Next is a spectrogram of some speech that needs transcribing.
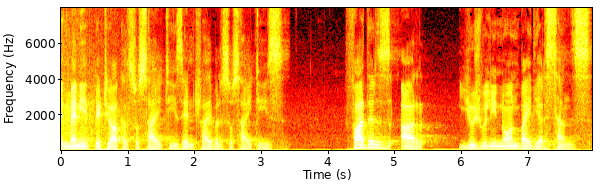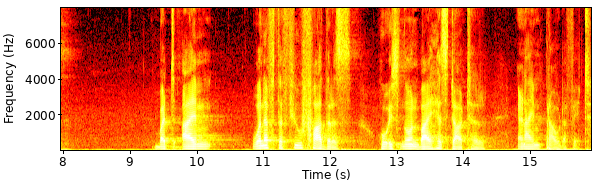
in many patriarchal societies and tribal societies, fathers are usually known by their sons. But I'm one of the few fathers who is known by his daughter, and I'm proud of it.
